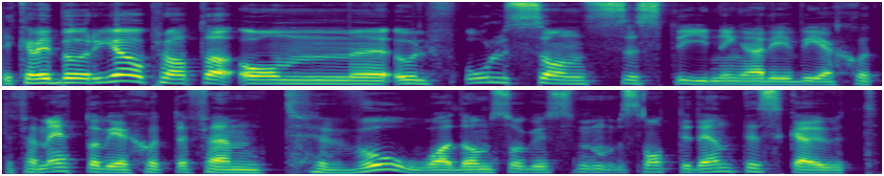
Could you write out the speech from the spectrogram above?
Vi kan väl börja och prata om eh, Ulf Olssons styrningar i V751 och V752. De såg ju smått identiska ut.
